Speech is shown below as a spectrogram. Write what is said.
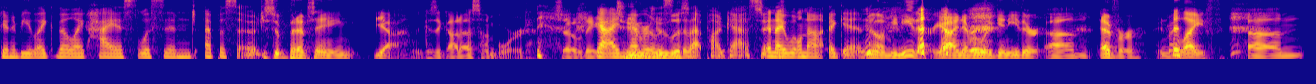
going to be like the like highest listened episode. So, but I'm saying, yeah, because it got us on board. So they Yeah, I never listened listen- to that podcast, and I will not again. No, me neither. Yeah, I never would again either, um, ever in my life. Um,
